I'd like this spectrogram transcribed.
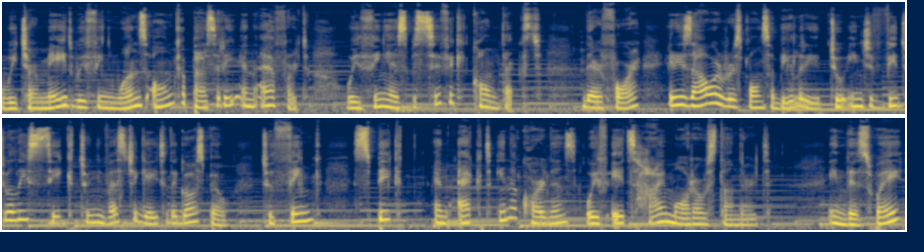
which are made within one's own capacity and effort, within a specific context. Therefore, it is our responsibility to individually seek to investigate the gospel, to think, speak, and act in accordance with its high moral standard. In this way,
